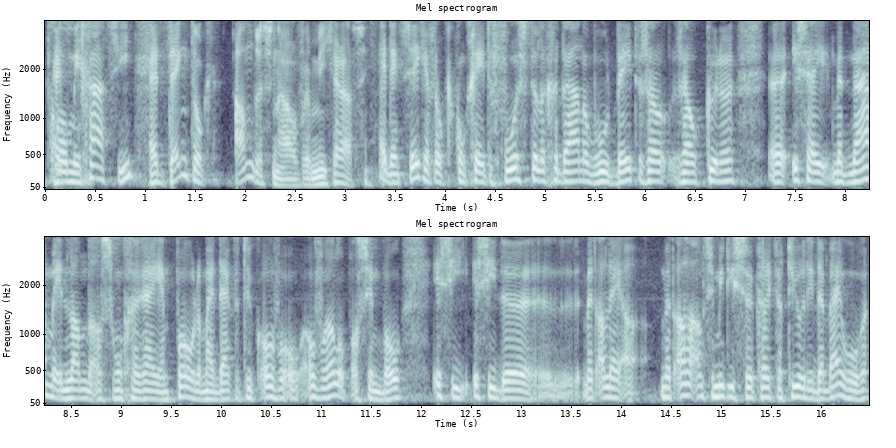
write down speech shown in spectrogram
pro-migratie. Hij denkt ook anders nou over migratie. Hij denkt zeker, heeft ook concrete voorstellen gedaan over hoe het beter zou, zou kunnen. Uh, is hij met name in landen als Hongarije en Polen, maar hij duikt natuurlijk over, overal op als symbool. Is hij, is hij de, met, allerlei, met alle antisemitische karikaturen die daarbij horen,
